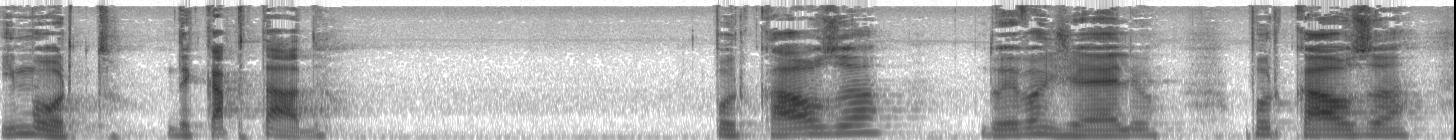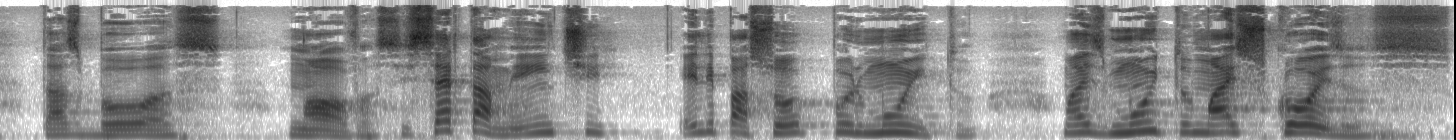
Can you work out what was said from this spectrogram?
e morto, decapitado, por causa do Evangelho, por causa das boas novas. E certamente ele passou por muito, mas muito mais coisas.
